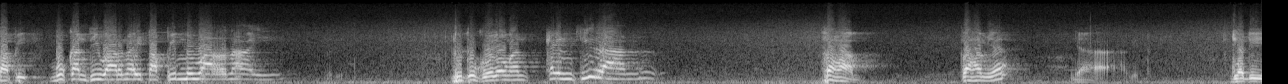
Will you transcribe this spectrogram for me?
tapi bukan diwarnai tapi mewarnai. Itu golongan kentiran. Paham paham ya? Ya gitu. Jadi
